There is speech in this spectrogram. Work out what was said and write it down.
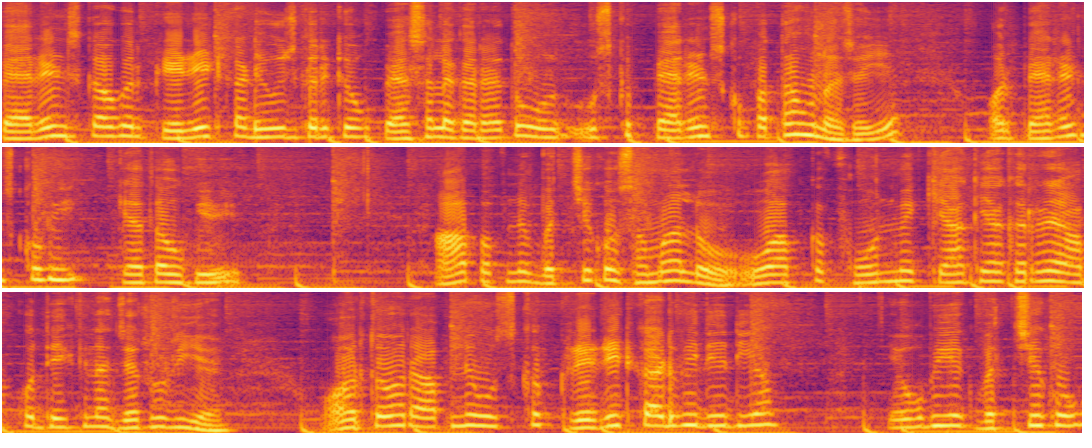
पेरेंट्स का अगर क्रेडिट कार्ड यूज़ करके वो पैसा लगा रहा है तो उसके पेरेंट्स को पता होना चाहिए। और पेरेंट्स को भी कहता हूँ कि आप अपने बच्चे को संभालो। वो आपका फ़ोन में क्या क्या कर रहा है, आपको देखना ज़रूरी है। और तो और आपने उसका क्रेडिट कार्ड भी दे दिया। वो भी एक बच्चे को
